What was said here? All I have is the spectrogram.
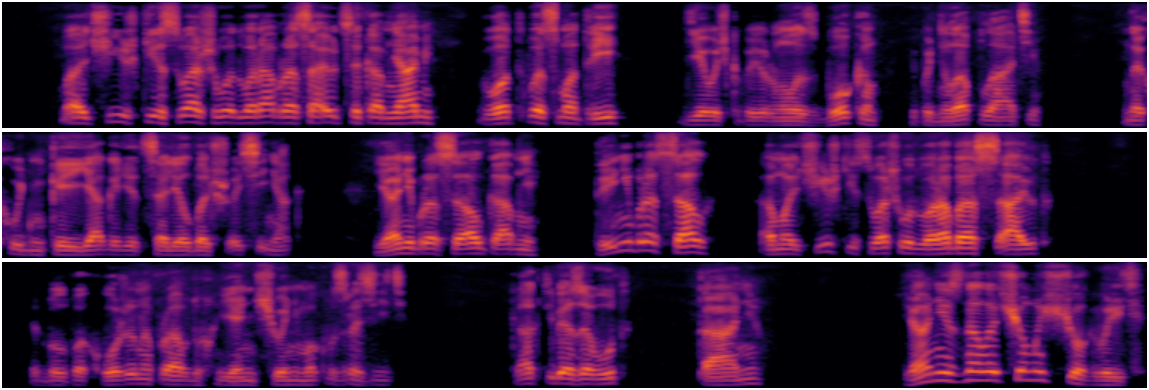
— Мальчишки с вашего двора бросаются камнями. Вот, посмотри. Девочка повернулась боком и подняла платье. На худенькой ягодице олел большой синяк. — Я не бросал камни. Ты не бросал, а мальчишки с вашего двора бросают. Это было похоже на правду, я ничего не мог возразить. — Как тебя зовут? — Таня. Я не знал, о чем еще говорить,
